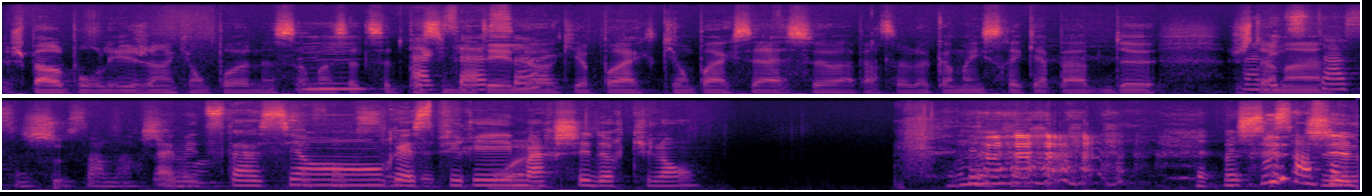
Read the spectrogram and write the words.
je parle pour les gens qui n'ont pas nécessairement cette, Mm. À possibilité-là, qui n'ont pas, qui ont pas accès à ça, à partir de là, comment ils seraient capables de, La justement... méditation, se- ça marche. La méditation, respirer, Ouais. marcher de reculons. Ben, je trouve que ça fonctionne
